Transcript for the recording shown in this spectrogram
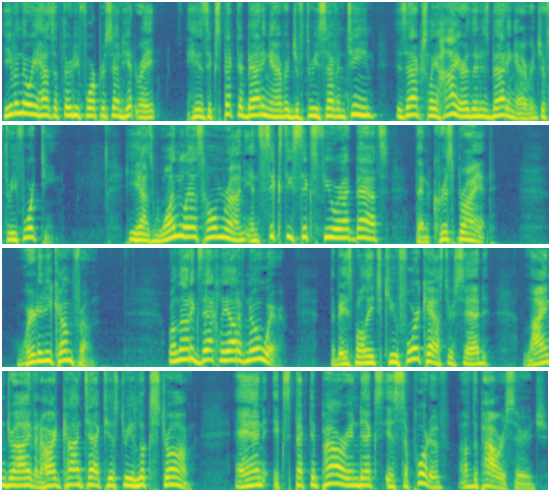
Even though he has a 34% hit rate, his expected batting average of 317 is actually higher than his batting average of 314. He has one less home run and 66 fewer at bats than Kris Bryant. Where did he come from? Well, not exactly out of nowhere. The Baseball HQ forecaster said Line drive and hard contact history looks strong, and expected power index is supportive of the power surge.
